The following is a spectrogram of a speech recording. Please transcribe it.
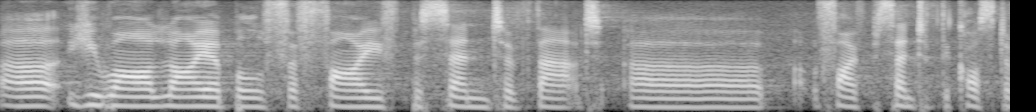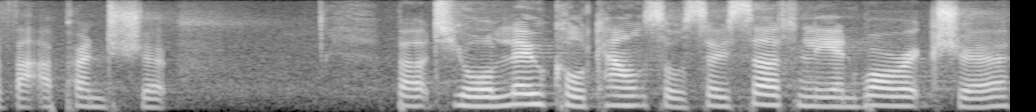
uh, you are liable for 5% of that, uh, 5% of the cost of that apprenticeship. But your local council, so certainly in Warwickshire,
